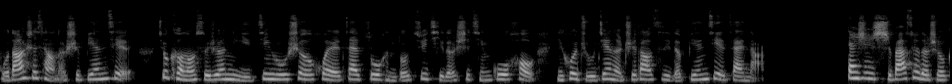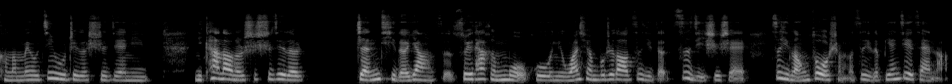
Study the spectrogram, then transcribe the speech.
我当时想的是边界，就可能随着你进入社会，在做很多具体的事情过后，你会逐渐的知道自己的边界在哪儿。但是十八岁的时候可能没有进入这个世界，你你看到的是世界的整体的样子，所以它很模糊，你完全不知道自己的自己是谁，自己能做什么，自己的边界在哪儿。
